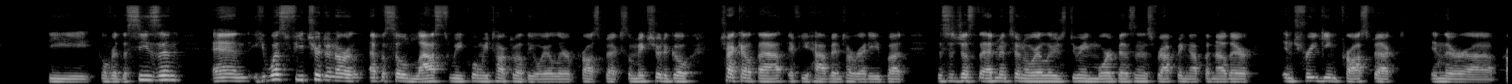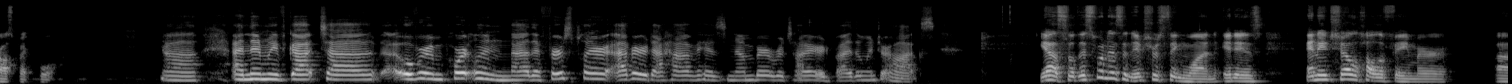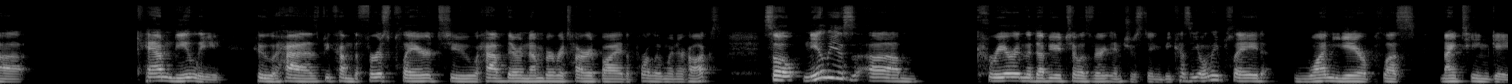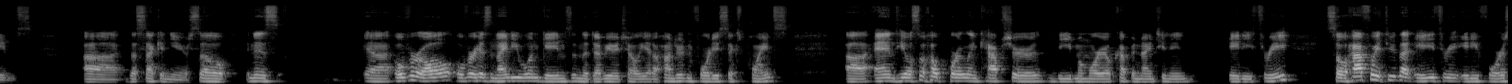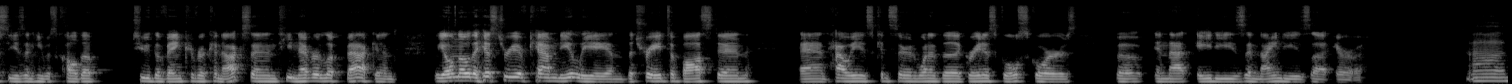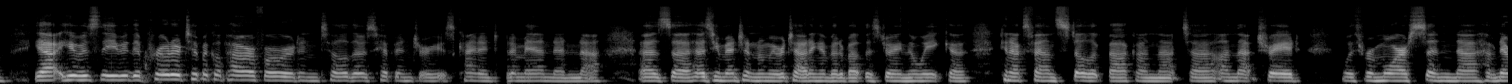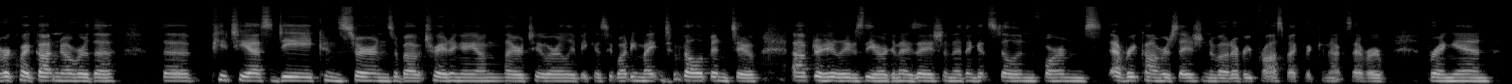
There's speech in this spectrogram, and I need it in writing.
the over the season. And he was featured in our episode last week when we talked about the Oiler prospect. So make sure to go check out that if you haven't already. But this is just the Edmonton Oilers doing more business, wrapping up another intriguing prospect in their uh, prospect pool. Uh, and then we've got uh, over in Portland, uh, the first player ever to have his number retired by the Winterhawks. Yeah, so this one is an interesting one. It is NHL Hall of Famer uh, Cam Neely, who has become the first player to have their number retired by the Portland Winterhawks. So Neely's um, career in the WHL is very interesting because he only played one year plus 19 games uh, the second year. So in his uh, overall, over his 91 games in the WHL, he had 146 points. Uh, and he also helped Portland capture the Memorial Cup in 1983. So halfway through that 83-84 season, he was called up to the Vancouver Canucks, and he never looked back. And we all know the history of Cam Neely and the trade to Boston, and how he is considered one of the greatest goal scorers uh, in that 80s and 90s uh, era. Um, yeah, he was the the prototypical power forward until those hip injuries kind of did him in. And uh, as uh, as you mentioned when we were chatting a bit about this during the week, uh, Canucks fans still look back on that uh, on that trade with remorse and uh, have never quite gotten over the the PTSD concerns about trading a young player too early because what he might develop into after he leaves the organization. I think it still informs every conversation about every prospect that Canucks ever bring in.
